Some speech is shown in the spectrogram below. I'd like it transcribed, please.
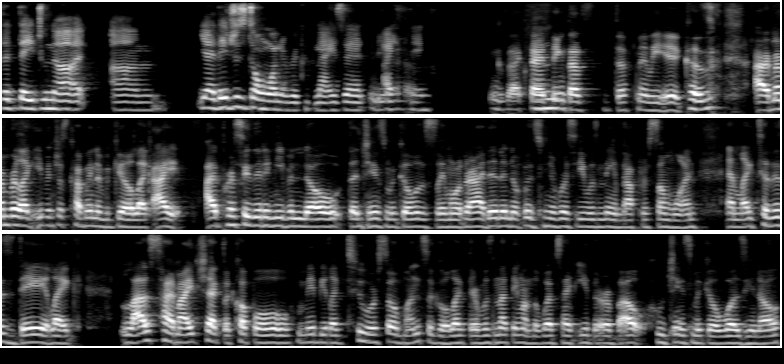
that they do not um, yeah they just don't want to recognize it yeah. i think exactly um, i think that's definitely it because i remember like even just coming to mcgill like i i personally didn't even know that james mcgill was a slave owner i didn't know this university was named after someone and like to this day like last time I checked a couple, maybe like two or so months ago, like there was nothing on the website either about who James McGill was, you know.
